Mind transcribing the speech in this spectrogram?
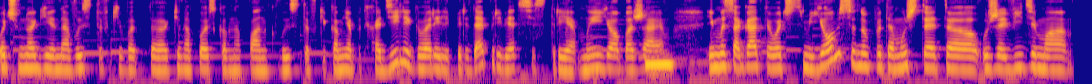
Очень многие на выставке, вот э, кинопоисков на панк выставке, ко мне подходили и говорили, передай привет сестре, мы ее обожаем. Mm-hmm. И мы с Агатой очень смеемся, ну потому что это уже, видимо,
